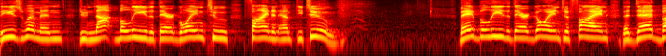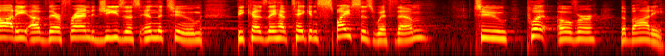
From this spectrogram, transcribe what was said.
These women do not believe that they are going to find an empty tomb. They believe that they are going to find the dead body of their friend Jesus in the tomb because they have taken spices with them to put over the body.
